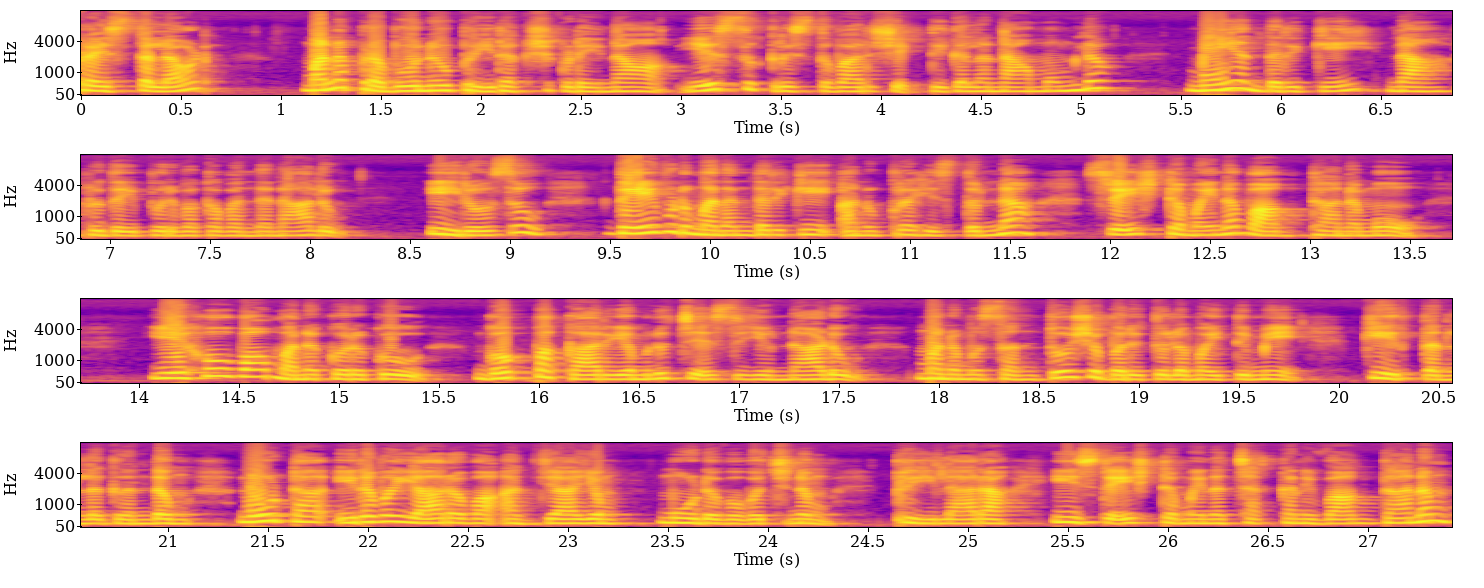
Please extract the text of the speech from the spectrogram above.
క్రైస్తలాడ్ మన ప్రభువును ప్రియరక్షకుడైన యేసుక్రీస్తు వారి శక్తిగల నామంలో మీ అందరికీ నా హృదయపూర్వక వందనాలు. ఈరోజు దేవుడు మనందరికీ అనుగ్రహిస్తున్న శ్రేష్టమైన వాగ్దానము. యెహోవా మన కొరకు గొప్ప కార్యములు చేసియున్నాడు. మనము సంతోషభరితులమైతిమి. కీర్తనల గ్రంథం నూట ఇరవై ఆరవ అధ్యాయం మూడవ వచనం. ప్రియులారా ఈ శ్రేష్టమైన చక్కని వాగ్దానం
